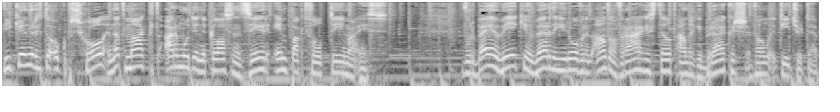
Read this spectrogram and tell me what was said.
Die kinderen zitten ook op school en dat maakt dat armoede in de klas een zeer impactvol thema is. Voorbije weken werden hierover een aantal vragen gesteld aan de gebruikers van TeacherTap.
